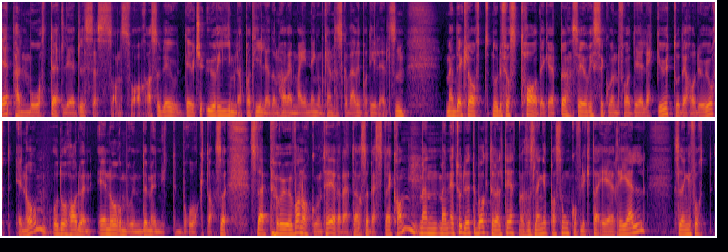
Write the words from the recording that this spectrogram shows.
er på en måte et ledelsesansvar. Altså det, er jo, det er jo ikke urimelig at partilederen har en mening om hvem som skal være i partiledelsen. Men det er klart, når du først tar det grepet, så er jo risikoen for at det lekker ut, og det har du jo gjort, enorm. Og da har du en enorm runde med nytt bråk. da. Så, så de prøver nok å håndtere dette så best de kan, men, men jeg tror det er tilbake til realiteten. altså Så lenge personkonflikter er reell, så lenge folk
